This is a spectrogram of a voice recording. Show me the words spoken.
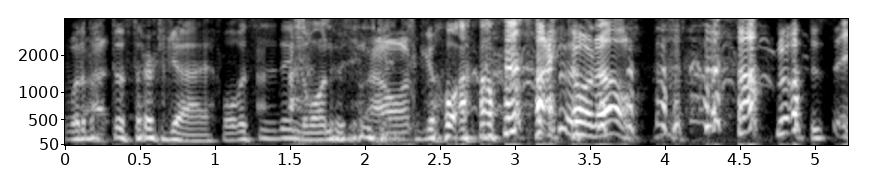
what about the third guy? What was his name? The one who didn't get to go out. I don't know. I don't know.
